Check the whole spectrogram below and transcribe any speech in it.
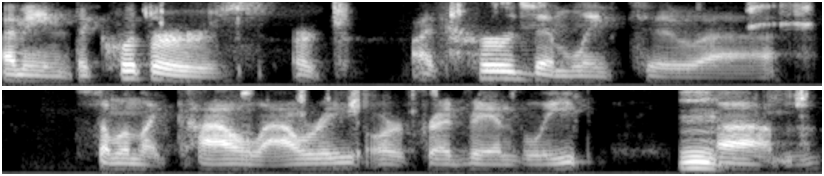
I mean, the Clippers are. I've heard them linked to uh, someone like Kyle Lowry or Fred VanVleet. Mm. Um,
